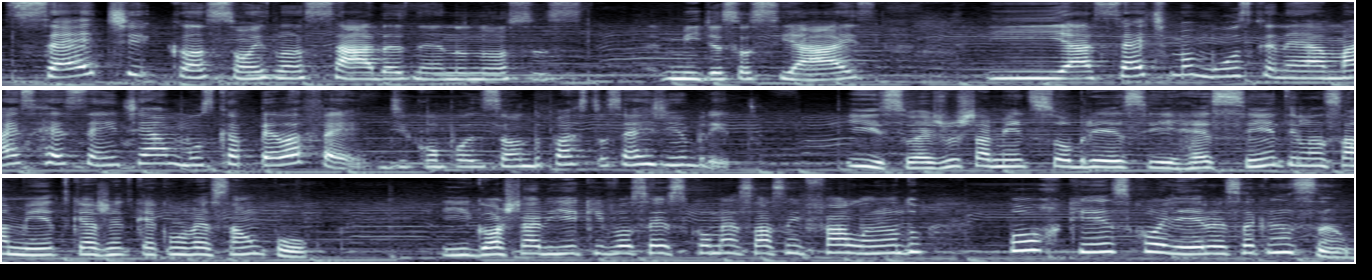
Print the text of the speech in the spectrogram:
sete canções lançadas, né, nos nossos mídias sociais. E a sétima música, né, a mais recente, é a música Pela Fé, de composição do pastor Serginho Brito. Isso, é justamente sobre esse recente lançamento que a gente quer conversar um pouco. E gostaria que vocês começassem falando por que escolheram essa canção.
